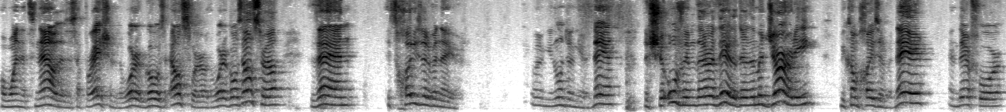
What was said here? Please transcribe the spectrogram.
when it's now, there's a separation, the water goes elsewhere, or the water goes elsewhere, then it's choizer v'neir. You learned in your idea, the she'uvim that are there, that they're the majority, become choizer v'neir, and therefore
